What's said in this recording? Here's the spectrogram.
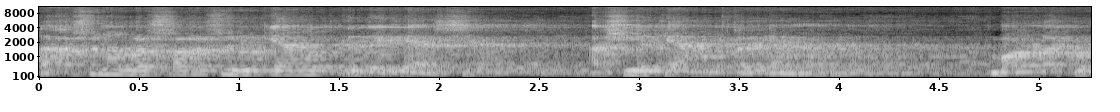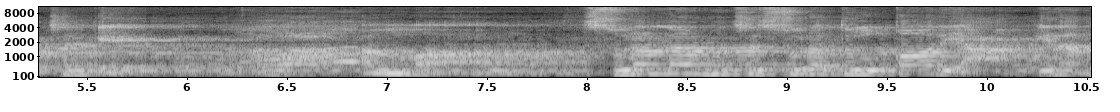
তা আসুন আমরা সরাসরি কেয়ামতকে দেখে আসি। আসলে কেয়ামতটা কেমন? বর্ণনা করছেন কে? আল্লাহ। সূরার নাম হচ্ছে সূরাতুল কারিয়া। কি নাম?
